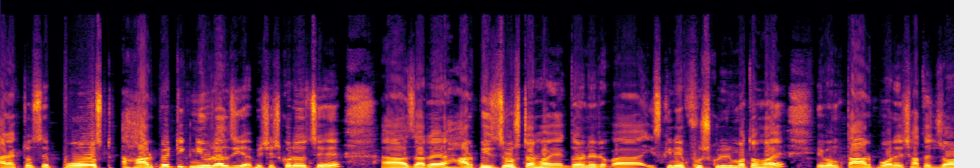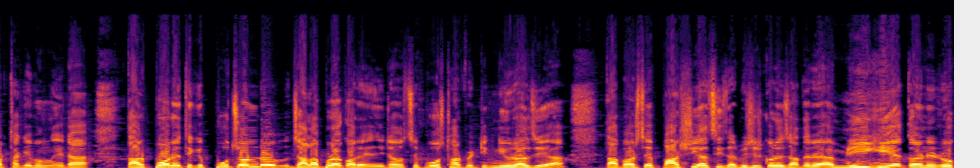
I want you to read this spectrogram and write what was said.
আর একটা হচ্ছে পোস্ট হারপেটিক নিউরালজিয়া বিশেষ করে হচ্ছে যাদের হারপিস জোস্টার হয়, এক ধরনের স্কিনে ফুসকুড়ির মতো হয় এবং তারপরে সাথে জ্বর থাকে এবং এটা তারপরে থেকে প্রচণ্ড জ্বালাপোড়া করে, এটা হচ্ছে পোস্ট হারপেটিক নিউরালজিয়া তারপর হচ্ছে পার্শিয়াল সিজার বিশেষ করে যাদের মৃগী এক ধরনের রোগ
